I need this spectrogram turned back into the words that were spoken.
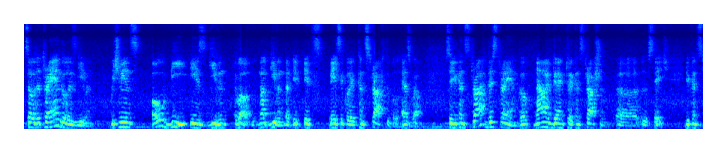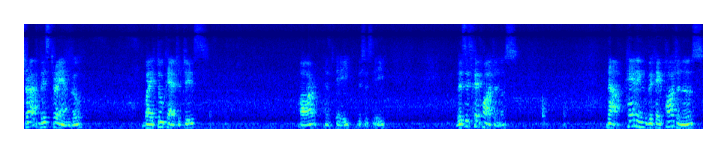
So the triangle is given which means OB is given well not given but it, it's basically constructible as well so you construct this triangle now I'm going to a construction uh, stage you construct this triangle by two categories, R and A. This is A. This is hypotenuse. Now, having the hypotenuse,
